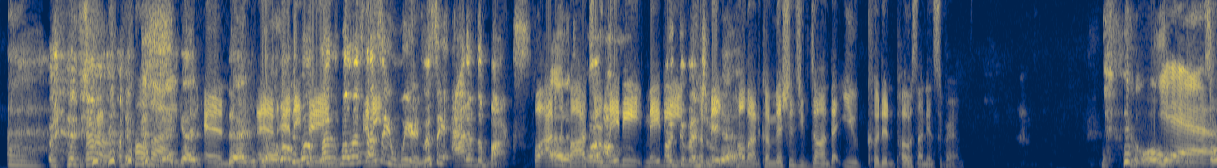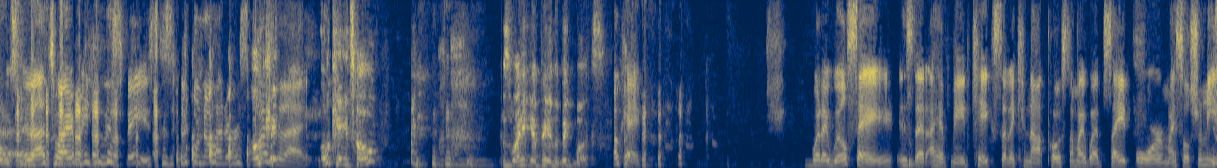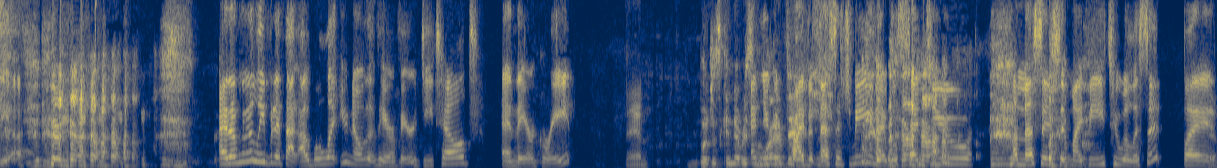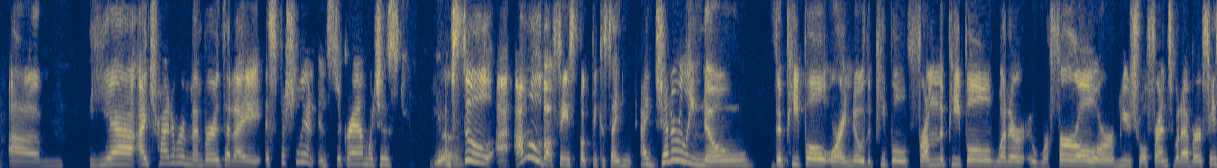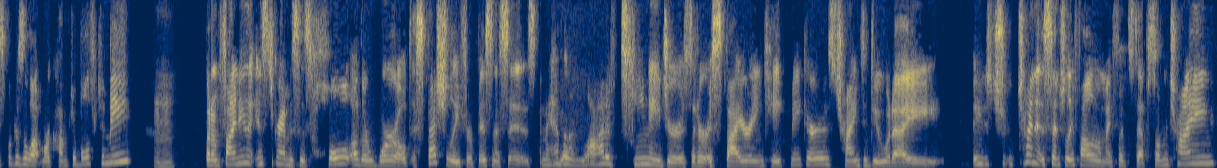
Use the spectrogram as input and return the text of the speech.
Uh, Hold on. Good. And There you and go. well, well, anything- let, well, let's not say weird. Let's say out of the box. well, out of the Uh, box, or or maybe maybe commi- Yeah. hold on, commissions you've done that you couldn't post on Instagram. oh, yeah that's why i'm making this face because i don't know how to respond Okay. to that Okay, Toe. This is why he get paid the big bucks. okay what i will say is that i have made cakes that i cannot post on my website or my social media. And i'm going to leave it at that. I will let you know that they are very detailed and they are great. Man, Butchers can never see and the you light can of day. private message me and i will send you a message that might be too illicit. But um yeah i try to remember that i especially on instagram which is Yeah. i'm still I, i'm all about facebook because i i generally know the people or i know the people from the people whether referral or mutual friends whatever facebook is a lot more comfortable to me Mhm. but i'm finding that instagram is this whole other world especially for businesses and i have Yeah. a lot of teenagers that are aspiring cake makers trying to do what i trying to essentially follow in my footsteps so i'm trying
